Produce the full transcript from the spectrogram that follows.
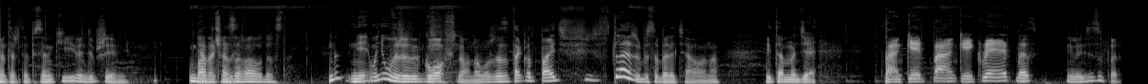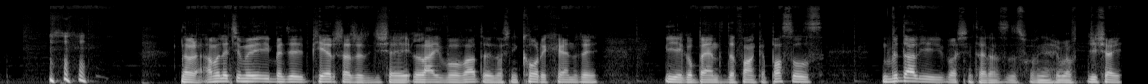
Świąteczne piosenki i będzie przyjemnie. Babcia tak- zawału dostał. No, nie, nie mówię, że głośno, no może tak odpalić w, w tle, żeby sobie leciało, no. I tam będzie funky, funky Christmas i będzie super. Dobra, a my lecimy i będzie pierwsza rzecz dzisiaj live'owa, to jest właśnie Corey Henry i jego band The Funk Apostles. Wydali właśnie teraz, dosłownie chyba w- dzisiaj,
